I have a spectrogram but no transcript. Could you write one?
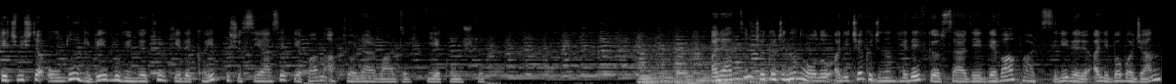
geçmişte olduğu gibi bugün de Türkiye'de kayıt dışı siyaset yapan aktörler vardır diye konuştu. Alaaddin Çakıcı'nın oğlu Ali Çakıcı'nın hedef gösterdiği Deva Partisi lideri Ali Babacan,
